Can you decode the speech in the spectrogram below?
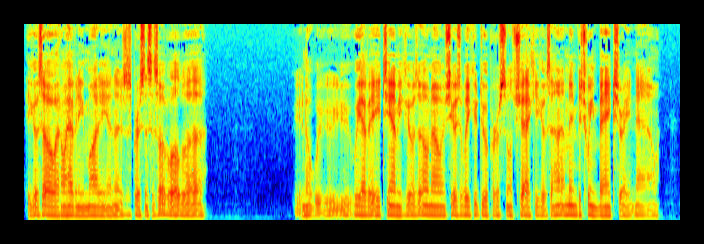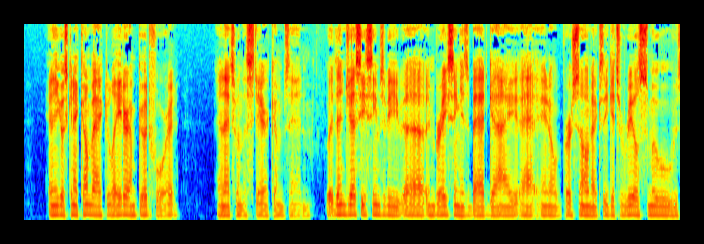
he goes, "Oh, I don't have any money," and there's this person says, "Oh, well, uh, you know, we we have an ATM." He goes, "Oh no," and she goes, "Well, you could do a personal check." He goes, "I'm in between banks right now." And he goes, Can I come back later? I'm good for it. And that's when the stare comes in. But then Jesse seems to be uh, embracing his bad guy, uh, you know, persona because he gets real smooth.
